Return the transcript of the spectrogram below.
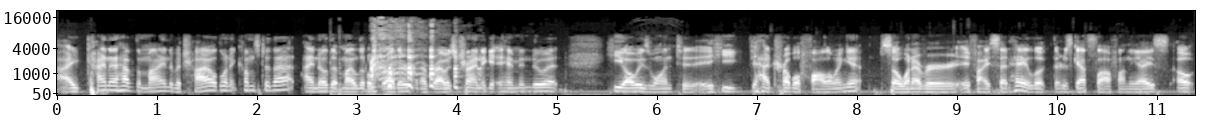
I kind of have the mind of a child when it comes to that. I know that my little brother, whenever I was trying to get him into it, he always wanted. He had trouble following it. So whenever if I said, "Hey, look, there's Getzlaf on the ice," oh.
